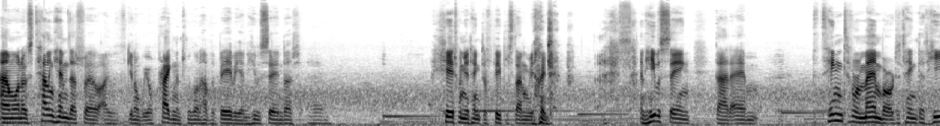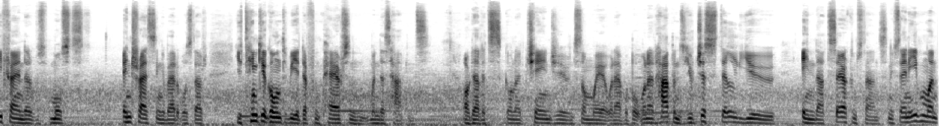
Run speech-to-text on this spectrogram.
And when I was telling him that uh, I, you know, we were pregnant, we are going to have a baby, and he was saying that um, I hate when you think there's people standing behind and he was saying that um, the thing to remember, or the thing that he found that was most interesting about it was that you think you're going to be a different person when this happens, or that it's going to change you in some way or whatever. But when it happens, you're just still you in that circumstance. And he's saying even when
